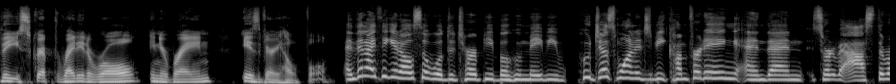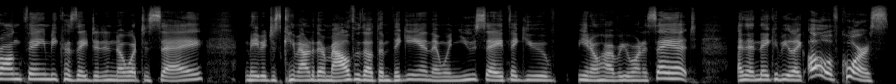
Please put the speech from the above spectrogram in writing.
the script ready to roll in your brain is very helpful. And then I think it also will deter people who maybe who just wanted to be comforting and then sort of asked the wrong thing because they didn't know what to say. Maybe it just came out of their mouth without them thinking. And then when you say thank you, you know, however you want to say it, and then they could be like, oh, of course.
